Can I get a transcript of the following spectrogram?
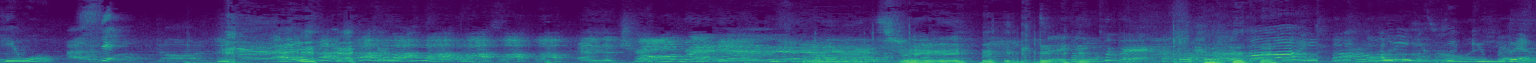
He won't sit. And the training begins. Straight What are you freaking back?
